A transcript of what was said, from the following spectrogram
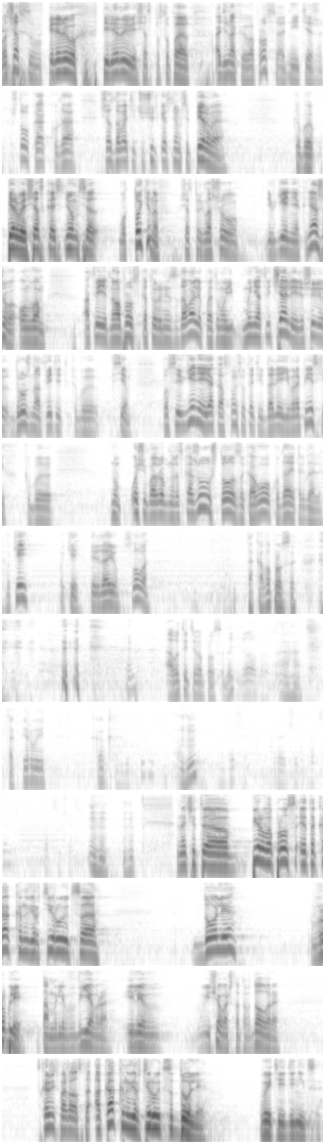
Вот сейчас в перерывах, в перерыве сейчас поступают одинаковые вопросы, одни и те же. Что, как, куда. Сейчас давайте чуть-чуть коснемся. Первое. Как бы, первое, сейчас коснемся вот токенов. Сейчас приглашу Евгения Княжева. Он вам ответит на вопросы, которые мне задавали, поэтому мы не отвечали и решили дружно ответить как бы, всем. После Евгения я коснусь вот этих долей европейских, как бы, ну, очень подробно расскажу, что, за кого, куда и так далее. Окей? Окей, передаю слово. Так, а вопросы? А вот эти вопросы, да? Эти два вопроса. Ага. Так, первый, как? Угу. Угу. Угу. Значит, э, первый вопрос – это как конвертируются доли в рубли, там, или в евро, или в, еще во что-то, в доллары. Скажите, пожалуйста, а как конвертируются доли в эти единицы?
